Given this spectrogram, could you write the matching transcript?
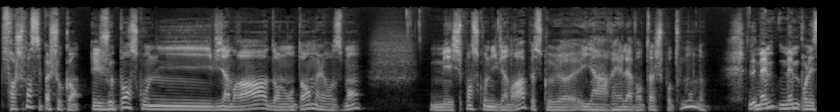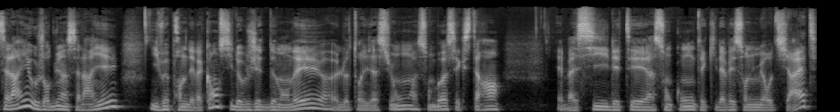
franchement, c'est pas choquant. Et je pense qu'on y viendra dans longtemps, malheureusement. Mais je pense qu'on y viendra parce qu'il euh, y a un réel avantage pour tout le monde. Même, même pour les salariés. Aujourd'hui, un salarié, il veut prendre des vacances, il est obligé de demander l'autorisation à son boss, etc et eh ben s'il était à son compte et qu'il avait son numéro de tirette,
